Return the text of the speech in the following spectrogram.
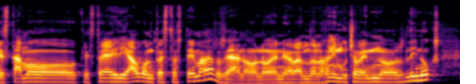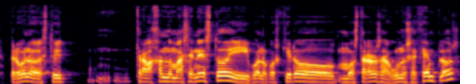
estamos, que estoy ahí liado con todos estos temas, o sea, no, no he abandonado ni mucho menos Linux, pero bueno, estoy trabajando más en esto y bueno, pues quiero mostraros algunos ejemplos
